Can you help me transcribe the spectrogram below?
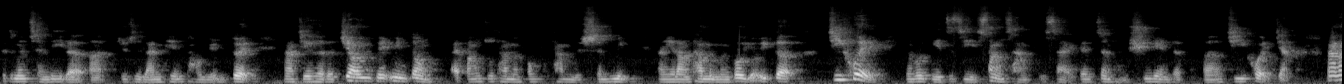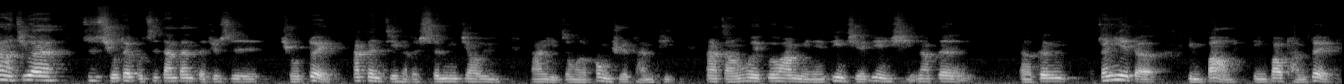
在这边成立了啊，就是蓝天桃猿队，那结合的教育跟运动来帮助他们丰富他们的生命，那也让他们能够有一个机会，能够给自己上场比赛跟正统训练的呃机会，这样。那当然机会就是球队不是单单的就是球队，那更结合的生命教育，那也综合共学团体。那展望会规划每年定期的练习，那跟呃跟专业的引爆引爆团队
